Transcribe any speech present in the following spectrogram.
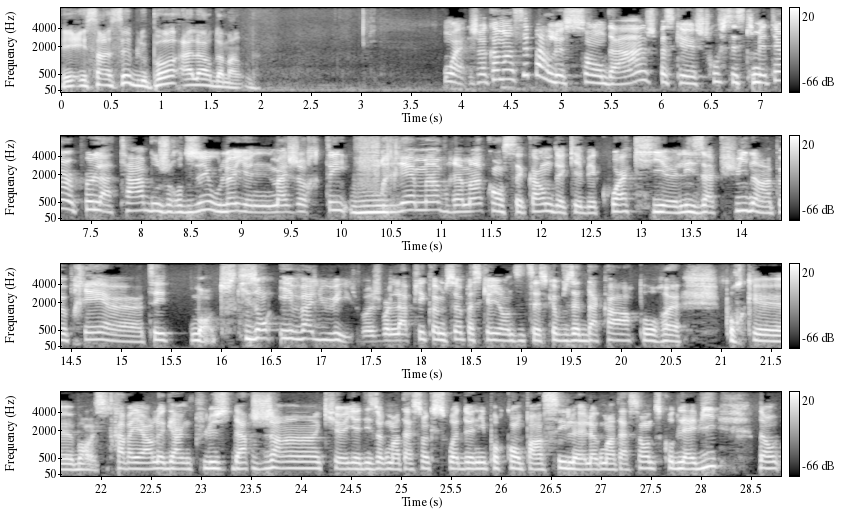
est, sensible ou pas à leur demande. Ouais, je vais commencer par le sondage parce que je trouve que c'est ce qui mettait un peu la table aujourd'hui où là il y a une majorité vraiment vraiment conséquente de Québécois qui euh, les appuient dans à peu près euh, bon tout ce qu'ils ont évalué. Je vais, je vais l'appeler comme ça parce qu'ils ont dit est-ce que vous êtes d'accord pour euh, pour que bon ces travailleurs là gagnent plus d'argent, qu'il y ait des augmentations qui soient données pour compenser l'augmentation du coût de la vie? Donc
